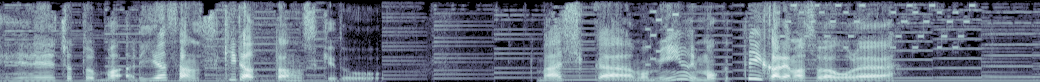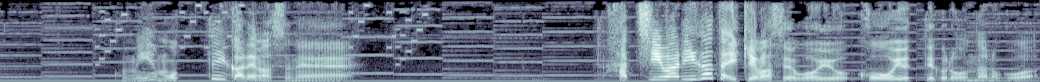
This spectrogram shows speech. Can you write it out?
えー、ちょっとマリアさん好きだったんですけど。マジか。もうミユに持っていかれますわ、これ。これミユ持っていかれますね。8割方いけますよ、こういう、こう言ってくる女の子は。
